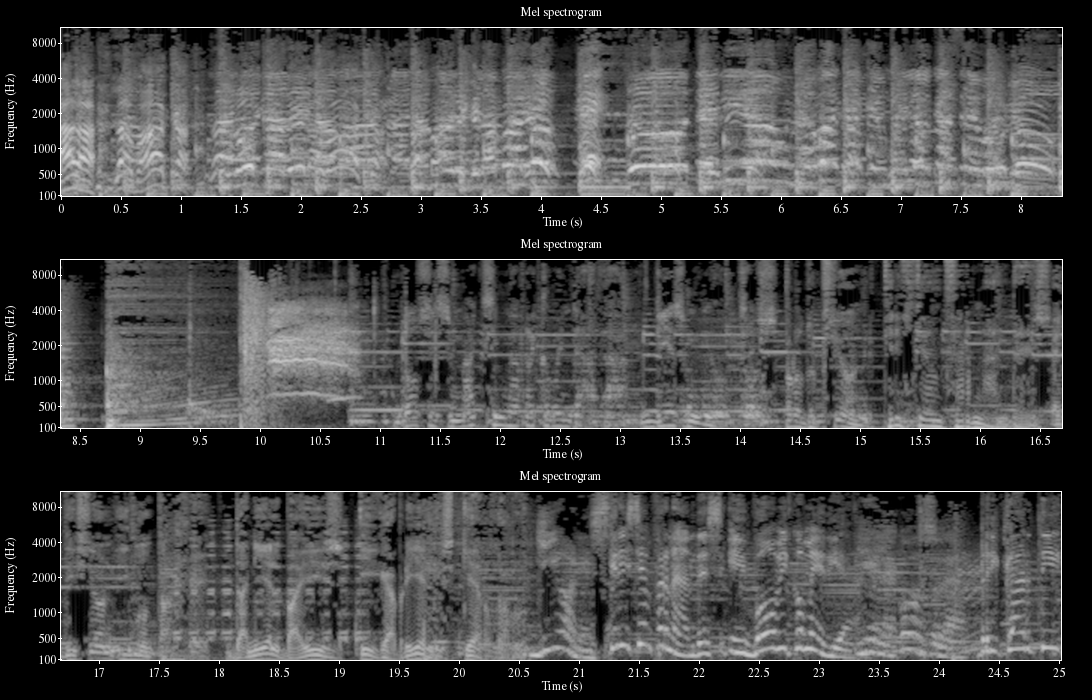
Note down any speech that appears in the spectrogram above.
La vaca. La loca máxima recomendada. 10 minutos. Producción Cristian Fernández. Edición y montaje Daniel Baís y Gabriel Izquierdo. Guiones. Cristian Fernández y Bobby Comedia. Y en la consola, Ricarti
